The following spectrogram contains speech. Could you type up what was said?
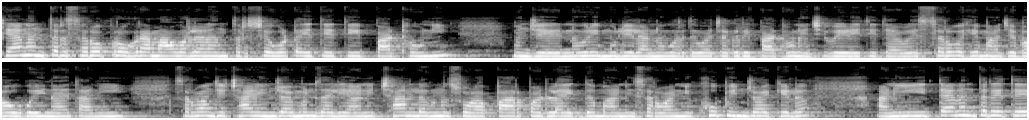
त्यानंतर सर्व प्रोग्राम आवरल्यानंतर शेवट येते ती पाठवणी. म्हणजे नवरी मुलीला नवरदेवाच्या घरी पाठवण्याची वेळ येते त्यावेळेस सर्व हे माझे भाऊ बहीण आहेत आणि सर्वांची छान एन्जॉयमेंट झाली आणि छान लग्न सोहळा पार पडला एकदम आणि सर्वांनी खूप एन्जॉय केलं. आणि त्यानंतर येते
